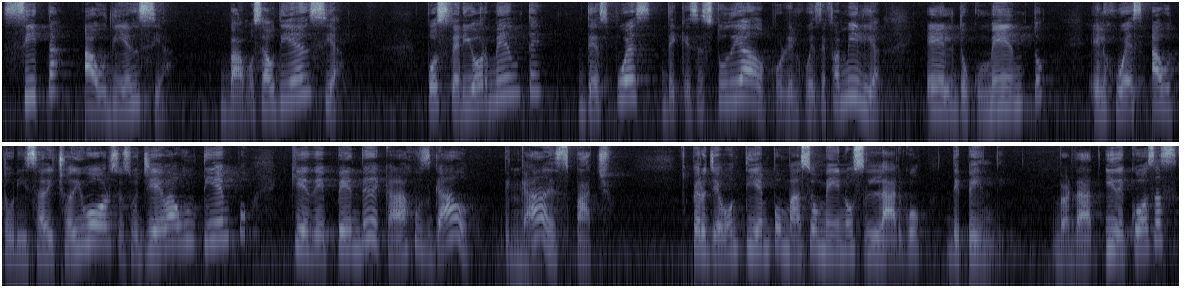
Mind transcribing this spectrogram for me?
cita audiencia, vamos a audiencia. Posteriormente, después de que es estudiado por el juez de familia el documento, el juez autoriza dicho divorcio. Eso lleva un tiempo que depende de cada juzgado, de cada despacho pero lleva un tiempo más o menos largo, depende, ¿verdad? Y de cosas,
